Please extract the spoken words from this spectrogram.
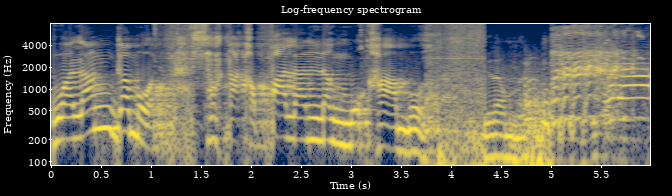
Walang gamot sa kakapalan ng mukha mo. Yun ang...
